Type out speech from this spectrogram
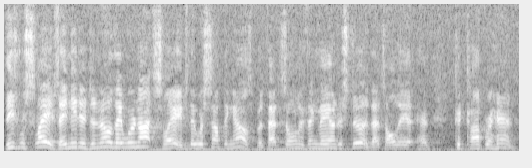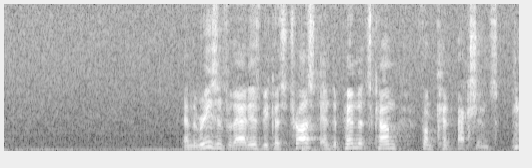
These were slaves. They needed to know they were not slaves. They were something else, but that's the only thing they understood. That's all they had, could comprehend. And the reason for that is because trust and dependence come from connections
